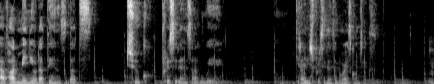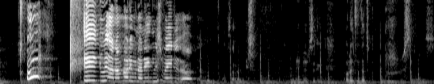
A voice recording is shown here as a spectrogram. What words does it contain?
I've had many other things that took precedence and were. Did I use precedence in the right context? Ah! English, and I'm not even an English major. Oh, I'm sorry. Maybe I'm saying other things that took precedence.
